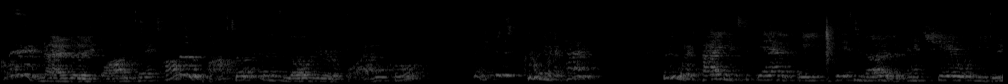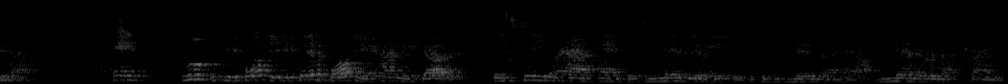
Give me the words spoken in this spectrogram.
I don't know these Bible. I don't theology or a Bible course. You just cook them a cake. Cook them a cake and sit down and eat, get to know them, and share what you do know. And look, if you're botching, you're better botching and having a go than sitting around and just never doing anything because you never know how, never enough training.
